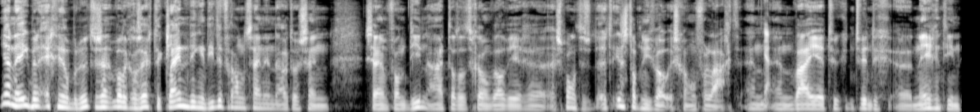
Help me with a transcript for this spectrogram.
Ja, nee, ik ben echt heel benieuwd. Er zijn, wat ik al zeg, de kleine dingen die er veranderd zijn in de auto's zijn, zijn van die aard dat het gewoon wel weer eh, spannend is. Het instapniveau is gewoon verlaagd. En, Ja. en waar je natuurlijk in 2019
